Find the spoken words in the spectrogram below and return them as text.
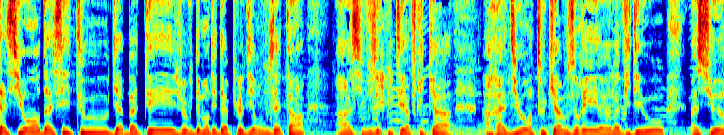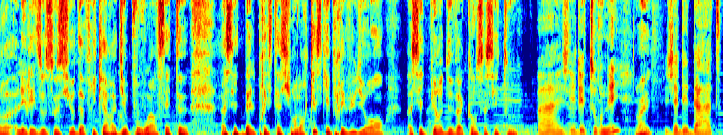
Belle prestation d'Assetou, Diabaté. Je vais vous demander d'applaudir où vous êtes. Hein. Hein, si vous écoutez Africa Radio, en tout cas, vous aurez euh, la vidéo euh, sur les réseaux sociaux d'Africa Radio pour voir cette, euh, cette belle prestation. Alors, qu'est-ce qui est prévu durant cette période de vacances à tout bah, J'ai des tournées, ouais. j'ai des dates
